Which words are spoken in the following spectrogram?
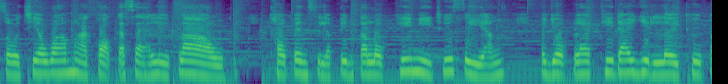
โซเชียลว่ามาเกาะกระแสหรือเปล่า เขาเป็นศิลปินตลกที่มีชื่อเสียง ประโยคแรกที่ได้ยินเลยคือไป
